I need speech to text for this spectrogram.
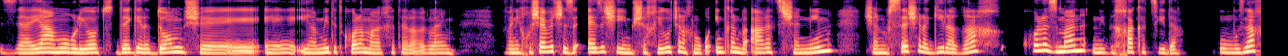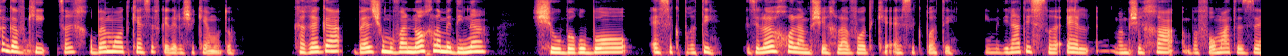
זה היה אמור להיות דגל אדום שיעמיד את כל המערכת על הרגליים. ואני חושבת שזה איזושהי המשכיות שאנחנו רואים כאן בארץ שנים, שהנושא של הגיל הרך כל הזמן נדחק הצידה. הוא מוזנח אגב כי צריך הרבה מאוד כסף כדי לשקם אותו. כרגע באיזשהו מובן נוח למדינה שהוא ברובו עסק פרטי. זה לא יכול להמשיך לעבוד כעסק פרטי. אם מדינת ישראל ממשיכה בפורמט הזה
